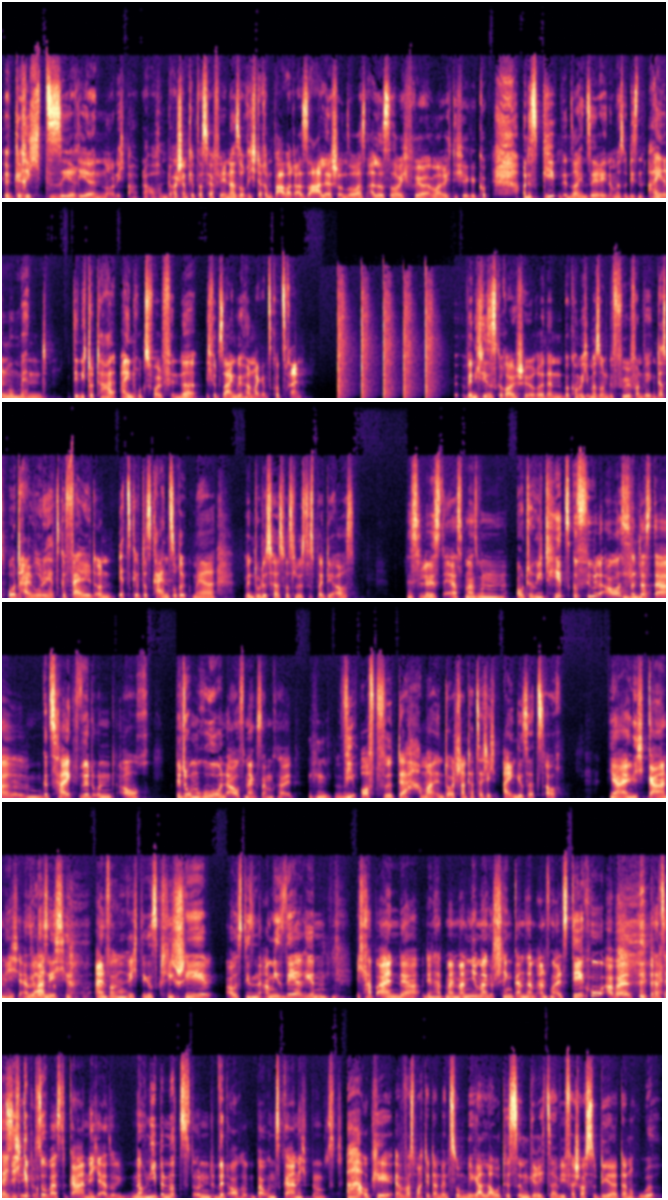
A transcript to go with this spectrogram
Gerichtsserien und ich, auch in Deutschland gibt es ja viel, ne? so Richterin Barbara Salisch und sowas alles. Das habe ich früher immer richtig viel geguckt. Und es gibt in solchen Serien immer so diesen einen Moment, den ich total eindrucksvoll finde. Ich würde sagen, wir hören mal ganz kurz rein. Wenn ich dieses Geräusch höre, dann bekomme ich immer so ein Gefühl von wegen, das Urteil wurde jetzt gefällt und jetzt gibt es kein Zurück mehr. Wenn du das hörst, was löst das bei dir aus? Es löst erstmal so ein Autoritätsgefühl aus, mhm. das da ähm, gezeigt wird und auch bitte um Ruhe und Aufmerksamkeit. Mhm. Wie oft wird der Hammer in Deutschland tatsächlich eingesetzt auch? Ja, eigentlich gar nicht. Also gar das nicht. Ist einfach ein richtiges Klischee aus diesen Ami-Serien. Mhm. Ich habe einen, der, den hat mein Mann mir mal geschenkt, ganz am Anfang als Deko, aber tatsächlich gibt es sowas gar nicht. Also noch nie benutzt und wird auch bei uns gar nicht benutzt. Ah, okay. Äh, was macht ihr dann, wenn es so mega laut ist im Gerichtssaal? Wie verschaffst du dir dann Ruhe?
